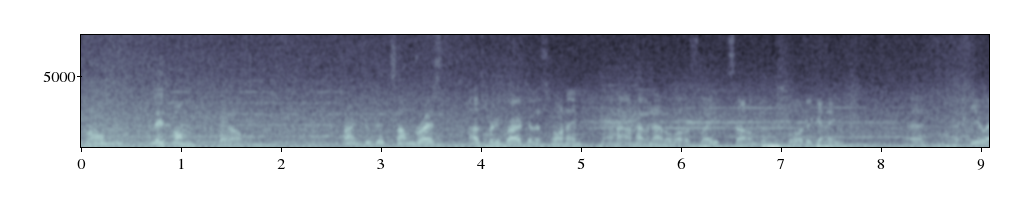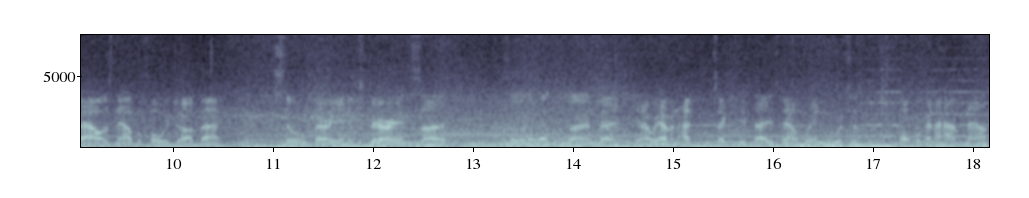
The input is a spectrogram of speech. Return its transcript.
from Lisbon, so trying to get some rest. I was pretty broken this morning. I haven't had a lot of sleep, so I'm looking forward to getting a, a few hours now before we drive back. Still very inexperienced, so still got a lot to learn. But you know, we haven't had consecutive days downwind, which is what we're going to have now.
